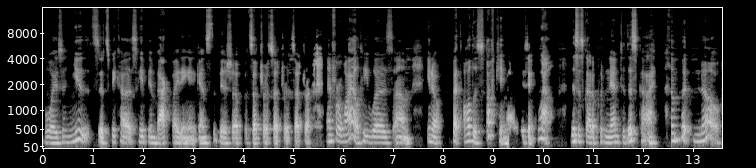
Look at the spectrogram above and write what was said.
boys and youths. It's because he'd been backbiting against the bishop et cetera et cetera et cetera. And for a while he was um, you know but all this stuff came out. They think well this has got to put an end to this guy. but no,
